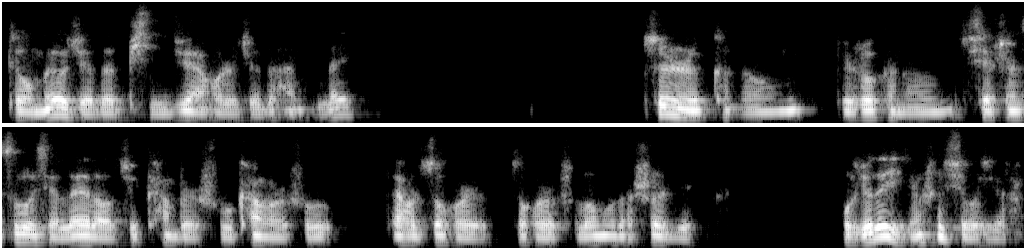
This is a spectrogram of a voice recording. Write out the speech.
就我没有觉得疲倦或者觉得很累。甚至可能，比如说可能写成思路写累了，我去看本书，看本书，待会儿做会儿做会儿 Flow 的设计，我觉得已经是休息了。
